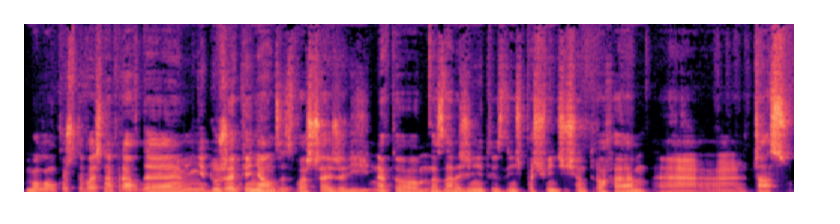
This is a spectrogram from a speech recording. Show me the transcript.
Mogą kosztować naprawdę nieduże pieniądze, zwłaszcza jeżeli na to, na znalezienie tych zdjęć poświęci się trochę czasu.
